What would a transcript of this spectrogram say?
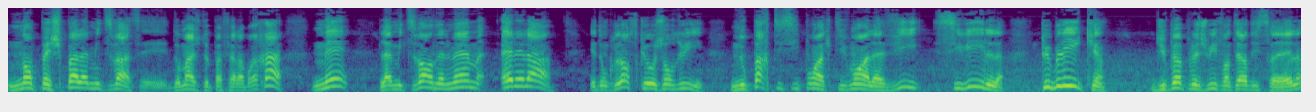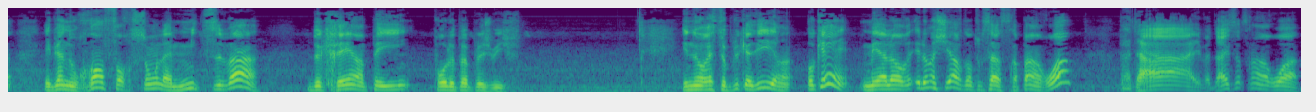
n'empêchent pas la mitzvah. C'est dommage de ne pas faire la bracha, mais la mitzvah en elle-même, elle est là. Et donc lorsque aujourd'hui nous participons activement à la vie civile, publique du peuple juif en terre d'Israël, eh bien nous renforçons la mitzvah de créer un pays pour le peuple juif. Il ne reste plus qu'à dire, ok, mais alors, et le Mashiach dans tout ça, ce ne sera pas un roi? Vadaï, Vadaï, ça sera un roi.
